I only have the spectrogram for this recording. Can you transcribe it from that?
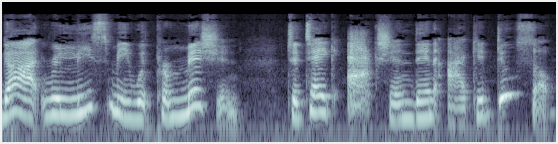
God released me with permission to take action, then I could do so.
